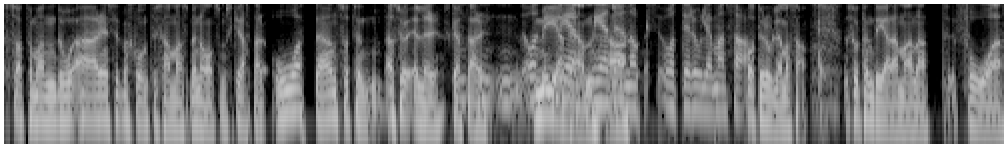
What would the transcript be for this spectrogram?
Så att om man då är i en situation tillsammans med någon som skrattar åt den, så ten, alltså, eller skrattar Mm, åt- med, den, Med ja, den och åt det roliga man sa. åt det roliga man sa, så tenderar man att få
